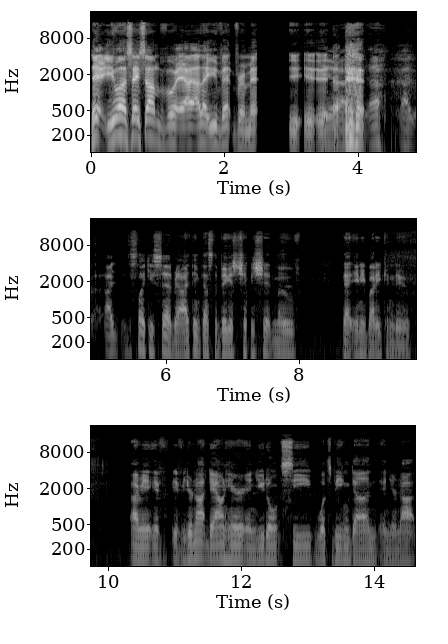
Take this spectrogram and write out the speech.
Here, you want to say something before I, will let you vent for a minute? yeah, uh, I, I, just like you said, man, I think that's the biggest chicken shit move that anybody can do. I mean, if if you're not down here and you don't see what's being done, and you're not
